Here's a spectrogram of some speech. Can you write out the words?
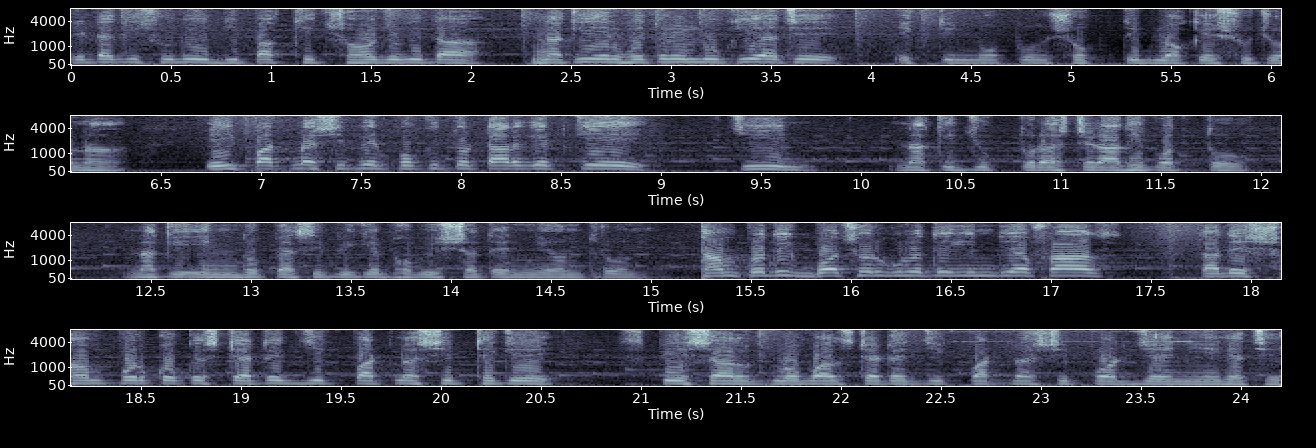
এটা কি শুধুই দ্বিপাক্ষিক সহযোগিতা, নাকি এর ভেতরে লুকিয়ে আছে একটি নতুন শক্তি ব্লকের সূচনা? এই পার্টনারশিপের প্রকৃত টার্গেট কে? চীন, নাকি যুক্তরাষ্ট্রের আধিপত্য, নাকি ইন্দো প্যাসিফিকে ভবিষ্যতের নিয়ন্ত্রণ? সাম্প্রতিক বছরগুলোতে ইন্ডিয়া ফ্রান্স তাদের সম্পর্ককে স্ট্র্যাটেজিক পার্টনারশিপ থেকে স্পেশাল গ্লোবাল স্ট্র্যাটেজিক পার্টনারশিপ পর্যায়ে নিয়ে গেছে।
